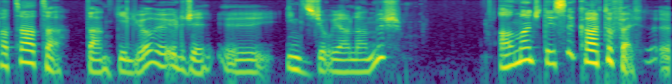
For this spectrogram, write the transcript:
patata'dan geliyor ve öylece e, İngilizce uyarlanmış. Almanca'da ise kartofel e,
